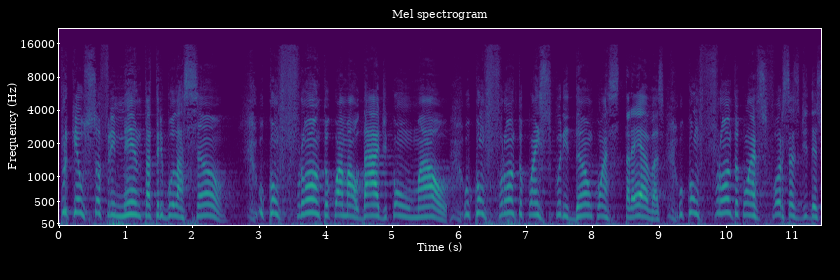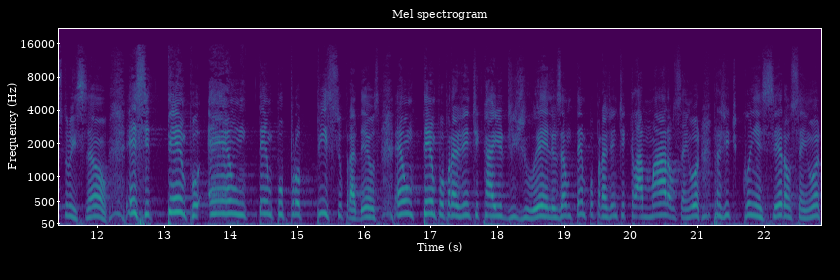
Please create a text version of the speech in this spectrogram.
porque o sofrimento, a tribulação, o confronto com a maldade, com o mal, o confronto com a escuridão, com as trevas, o confronto com as forças de destruição. Esse tempo é um tempo propício para Deus, é um tempo para a gente cair de joelhos, é um tempo para a gente clamar ao Senhor, para a gente conhecer ao Senhor,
